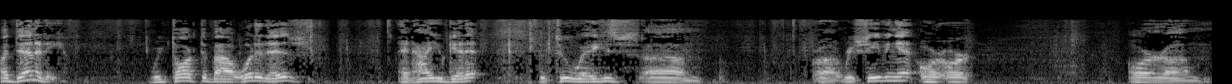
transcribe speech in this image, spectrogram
Identity. We talked about what it is and how you get it, the two ways, um, uh, receiving it or or, or um,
